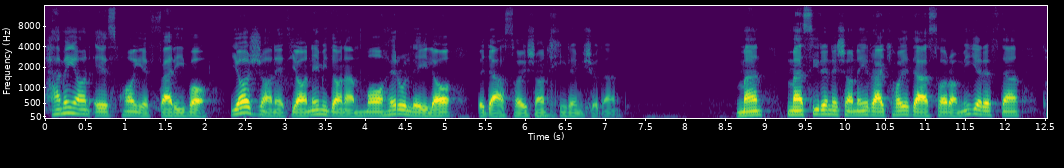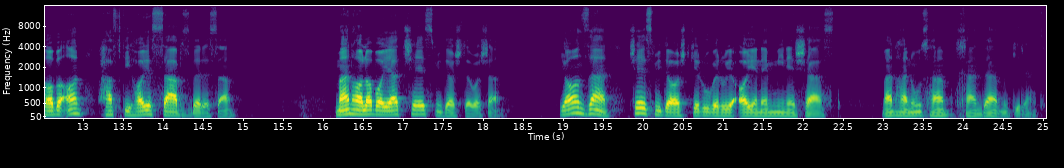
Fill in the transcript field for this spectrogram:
همه آن اسمهای فریبا یا ژانت یا نمی‌دانم ماهر و لیلا به دستهایشان خیره می شدند. من مسیر نشانه رگهای دستها را می گرفتم تا به آن هفتی های سبز برسم. من حالا باید چه اسمی داشته باشم؟ یا آن زن چه اسمی داشت که روبروی آینه می نشست من هنوز هم خنده می گیرد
